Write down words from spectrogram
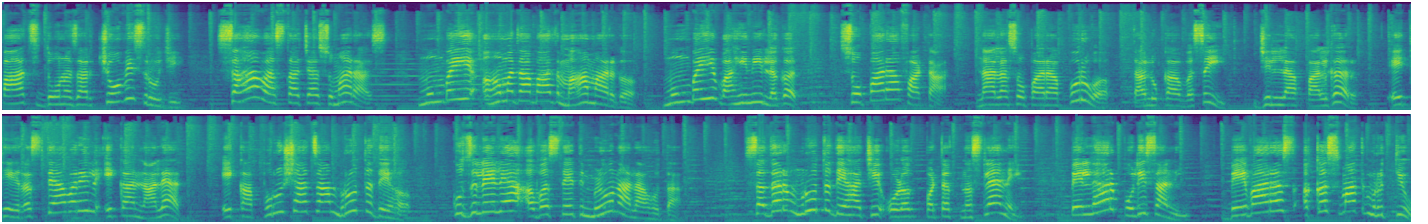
पाच दोन हजार चोवीस रोजी सहा वाजताच्या सुमारास मुंबई अहमदाबाद महामार्ग मुंबई वाहिनी लगत सोपारा फाटा नाला सोपारा पूर्व तालुका वसई जिल्हा पालघर येथे रस्त्यावरील एका नाल्यात एका पुरुषाचा मृतदेह कुजलेल्या अवस्थेत मिळून आला होता. सदर मृतदेहाची ओळख पटत नसल्याने पेल्हार पोलिसांनी बेवारस अकस्मात मृत्यू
